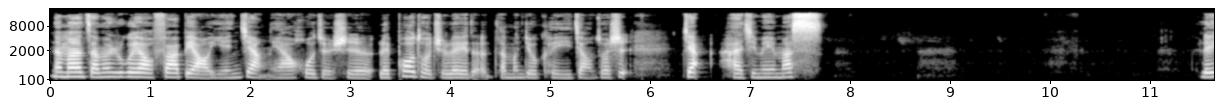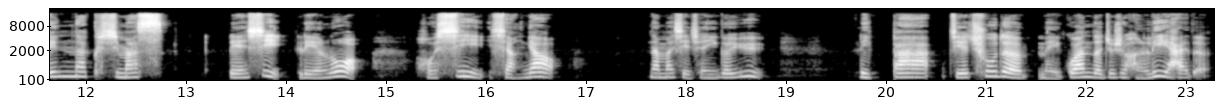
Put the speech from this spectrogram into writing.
那么咱们如果要发表演讲呀，或者是 report 之类的，咱们就可以讲作是。じゃ始めます。連絡します。联系、联络。欲しい、想要。那么写成一个玉。立派、杰出的、美观的，就是很厉害的。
